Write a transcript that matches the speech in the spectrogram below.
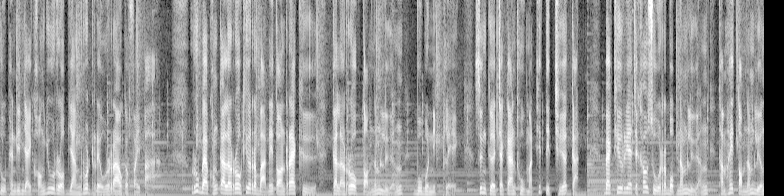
สู่แผ่นดินใหญ่ของยุโรปอย่างรวดเร็วราวกับไฟป่า รูปแบบของกาลาโรคที่ระบาดในตอนแรกคือ การลาโรคต่อมน้ำเหลืองบูโบนิกเพลกซึ่งเกิดจากการถูกหมัดที่ติดเชื้อกัด แบคทีเรียจะเข้าสู่ระบบน้ำเหลืองทำให้ต่อมน้ำเหลือง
